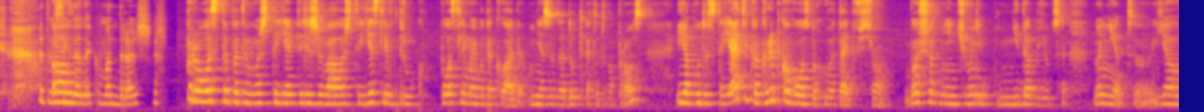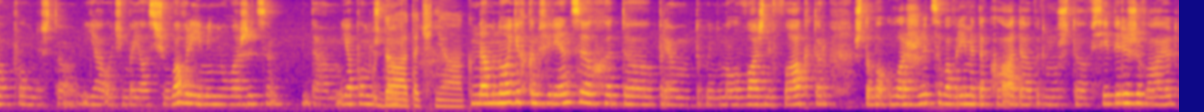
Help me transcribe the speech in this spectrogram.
Это всегда а, так мандраж. Просто потому что я переживала, что если вдруг после моего доклада мне зададут этот вопрос, я буду стоять и как рыбка воздух глотать все. Больше от меня ничего не, не добьются. Но нет, я помню, что я очень боялась еще во времени уложиться. Да, я помню, что да, точняк. на многих конференциях это прям такой немаловажный фактор, чтобы уложиться во время доклада, потому что все переживают,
